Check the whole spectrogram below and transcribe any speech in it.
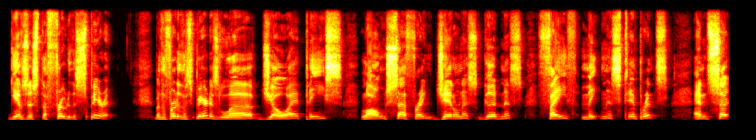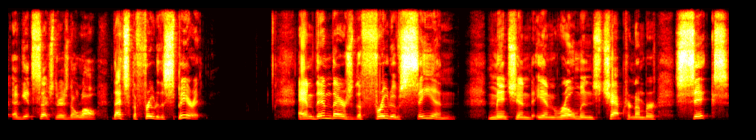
gives us the fruit of the Spirit. But the fruit of the Spirit is love, joy, peace, long suffering, gentleness, goodness, faith, meekness, temperance, and against such there is no law. That's the fruit of the Spirit. And then there's the fruit of sin mentioned in Romans chapter number six.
